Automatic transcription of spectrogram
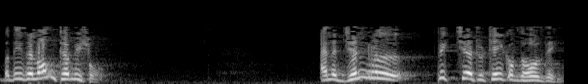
But there is a long-term issue. And a general picture to take of the whole thing.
